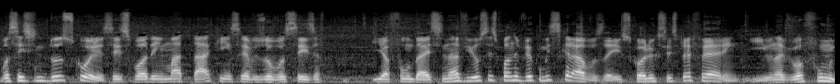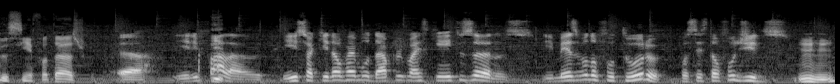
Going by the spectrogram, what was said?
Vocês têm duas escolhas. Vocês podem matar quem escravizou vocês e afundar esse navio, vocês podem ver como escravos. Aí escolhe o que vocês preferem. E o navio afunda, assim, é fantástico. É. E ele fala: e... Isso aqui não vai mudar por mais 500 anos. E mesmo no futuro, vocês estão fodidos. Uhum,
